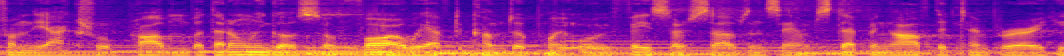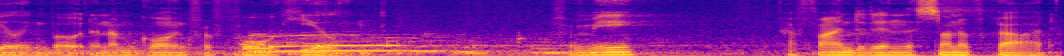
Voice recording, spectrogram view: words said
from the actual problem, but that only goes so far. We have to come to a point where we face ourselves and say, I'm stepping off the temporary healing boat and I'm going for full healing. For me, I find it in the Son of God.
